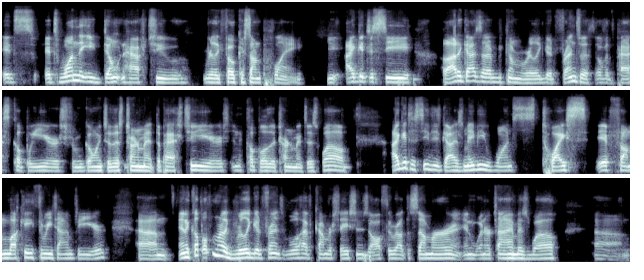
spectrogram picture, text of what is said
it's it's one that you don't have to really focus on playing. You, I get to see a lot of guys that I've become really good friends with over the past couple years from going to this tournament the past two years and a couple other tournaments as well. I get to see these guys maybe once, twice, if I'm lucky, three times a year. Um, and a couple of them are like really good friends. We'll have conversations all throughout the summer and wintertime as well. Um,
